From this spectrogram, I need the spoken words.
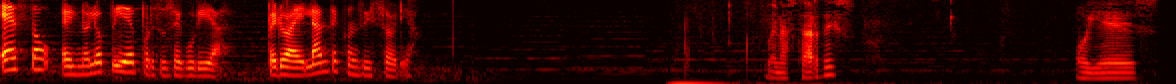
Esto él no lo pide por su seguridad, pero adelante con su historia. Buenas tardes. Hoy es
